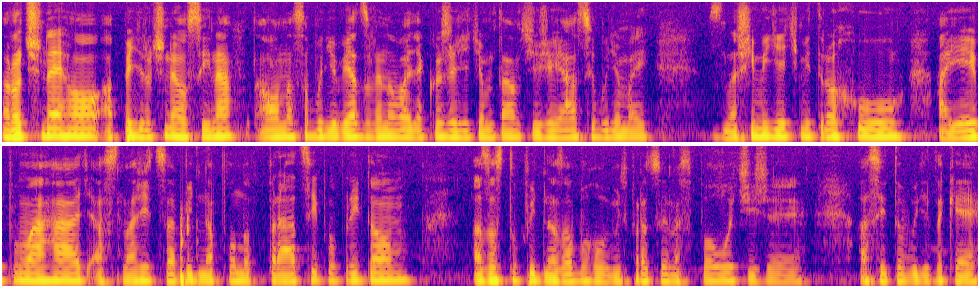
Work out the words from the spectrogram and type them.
ročného a 5-ročného syna a ona sa bude viac venovať akože deťom tam, čiže ja si budem aj s našimi deťmi trochu a jej pomáhať a snažiť sa byť naplno v práci popri tom a zastúpiť nás obohov. My spracujeme spolu, čiže asi to bude také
